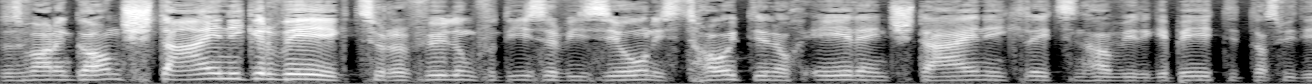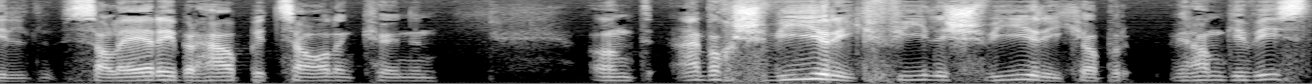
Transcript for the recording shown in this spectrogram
Das war ein ganz steiniger Weg zur Erfüllung von dieser Vision, ist heute noch elend steinig. Letztens haben wir gebetet, dass wir die Saläre überhaupt bezahlen können. Und einfach schwierig, vieles schwierig, aber wir haben gewiss,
